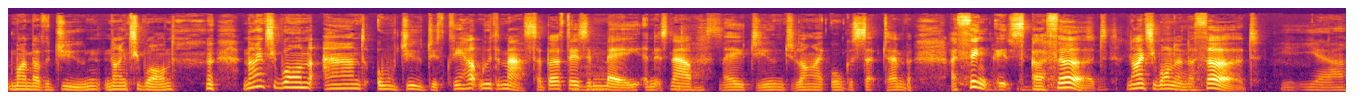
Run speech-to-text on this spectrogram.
my mother June, 91, 91 and oh Judith, can you help me with the maths? Her birthday's in May and it's now May, June, July, August, September. I think it's a third, 91 and a third. Yeah,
